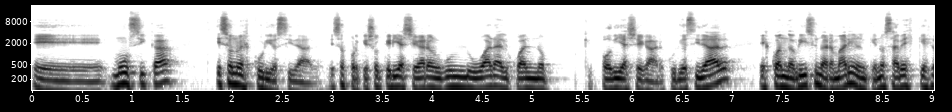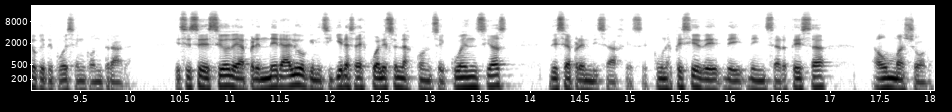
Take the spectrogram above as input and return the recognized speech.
eh, música, eso no es curiosidad, eso es porque yo quería llegar a algún lugar al cual no podía llegar. Curiosidad es cuando abrís un armario en el que no sabes qué es lo que te puedes encontrar. Es ese deseo de aprender algo que ni siquiera sabes cuáles son las consecuencias de ese aprendizaje. Es como una especie de, incerteza aún mayor.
